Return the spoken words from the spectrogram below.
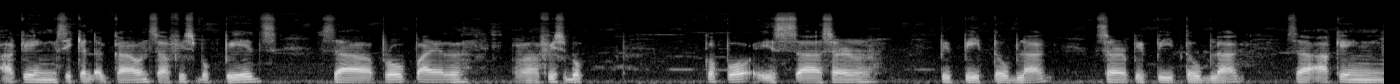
aking second account sa Facebook page. Sa profile uh, Facebook ko po is uh, Sir Pipito Vlog. Sir Pipito Vlog. Sa aking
